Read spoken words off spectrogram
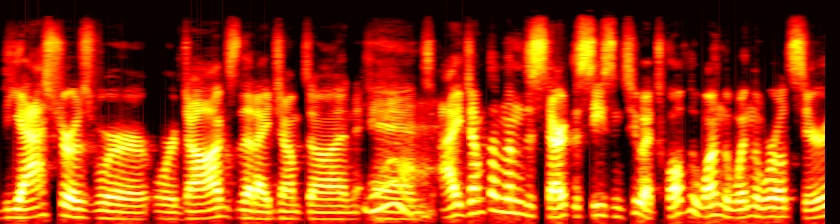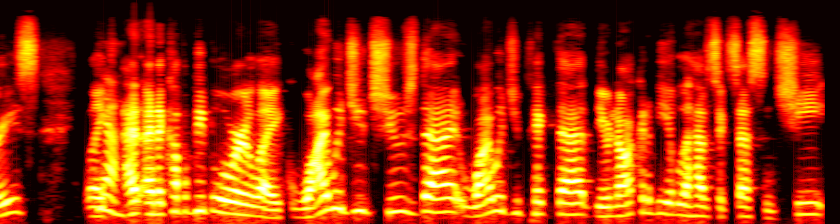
the Astros were were dogs that I jumped on, yeah. and I jumped on them to start the season two at twelve to one to win the World Series. Like, yeah. and, and a couple people were like, "Why would you choose that? Why would you pick that? You're not going to be able to have success and cheat."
